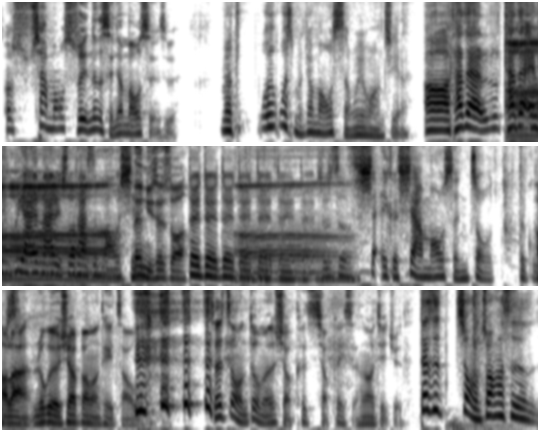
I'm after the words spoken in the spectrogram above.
哦，下猫，所以那个神叫猫神是不是？那为为什么叫猫神？我也忘记了啊！他在他在 FBI 哪里说他是猫仙？那女生说，对对对对对对对，就是下一个下猫神咒的故事。好啦，如果有需要帮忙可以找我。所以这种对我们的小 case 小 case 很好解决的。但是这种状况是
